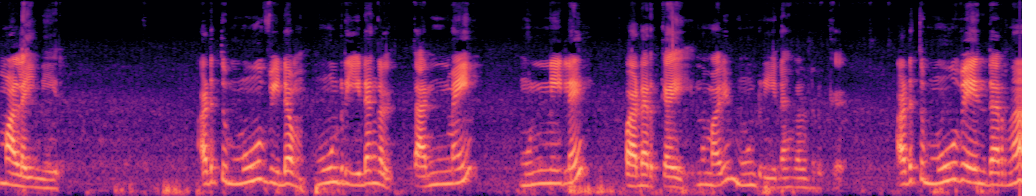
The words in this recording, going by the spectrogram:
மழை நீர். அடுத்து மூவிடம் மூன்று இடங்கள். தன்மை முன்னிலை படற்கை. இந்த மாதிரி மூன்று இடங்கள் இருக்கு. அடுத்து மூவேந்தர்னா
